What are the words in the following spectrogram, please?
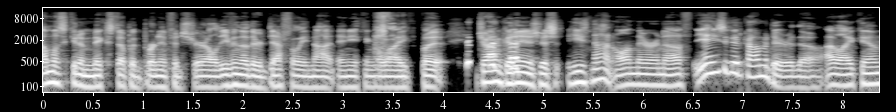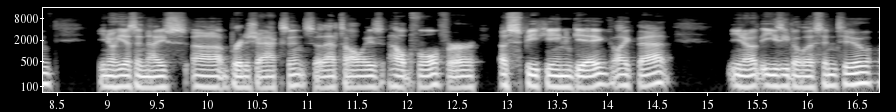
I almost get him mixed up with Brendan Fitzgerald, even though they're definitely not anything alike. But John Gooden is just he's not on there enough. Yeah, he's a good commentator though. I like him. You know, he has a nice uh British accent, so that's always helpful for a speaking gig like that. You know, easy to listen to.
